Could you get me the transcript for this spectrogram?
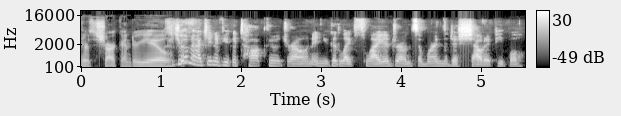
there's a shark under you. Could you imagine if you could talk through a drone and you could like fly a drone somewhere and then just shout at people?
